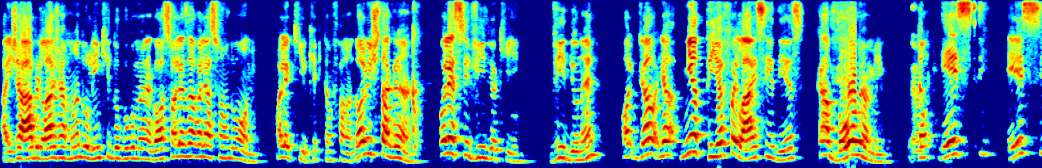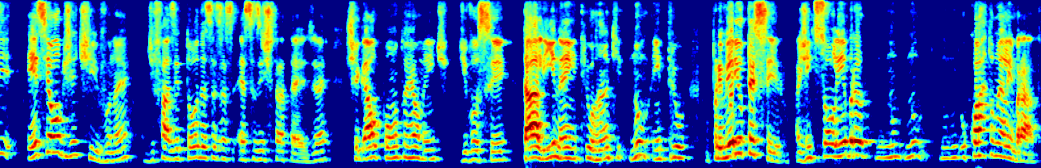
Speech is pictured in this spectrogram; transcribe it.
Aí já abre lá, já manda o link do Google Meu Negócio. Olha as avaliações do homem. Olha aqui o que estão falando. Olha o Instagram. Olha esse vídeo aqui. Vídeo, né? Olha, já, já, minha tia foi lá esses dias. Acabou, meu amigo. Então, esse esse, esse é o objetivo, né? De fazer todas essas, essas estratégias, né? Chegar ao ponto realmente de você estar tá ali, né? Entre o ranking, no, entre o, o, primeiro e o terceiro. A gente só lembra, no, no, o quarto não é lembrado.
